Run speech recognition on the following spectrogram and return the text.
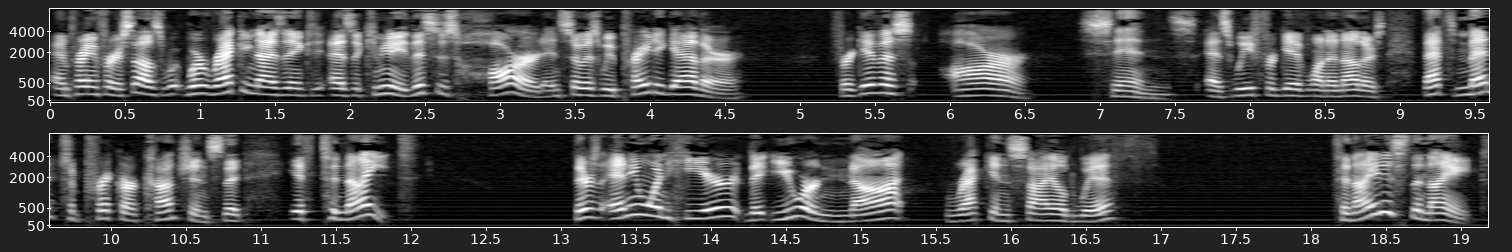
and praying for ourselves, we're recognizing as a community this is hard. And so as we pray together, forgive us our sins as we forgive one another's. That's meant to prick our conscience that if tonight there's anyone here that you are not reconciled with, tonight is the night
